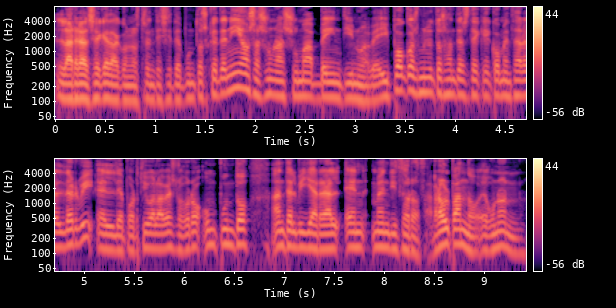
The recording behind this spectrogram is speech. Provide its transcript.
La Real se queda con los 37 puntos que tenía, Osasuna suma 29. Y pocos minutos antes de que comenzara el derby, el Deportivo Alavés logró un punto ante el Villarreal en Mendizorroza. Raúl Pando, Egunon.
